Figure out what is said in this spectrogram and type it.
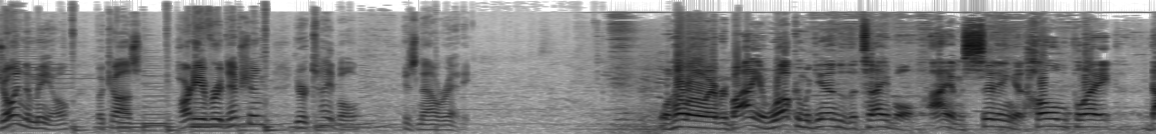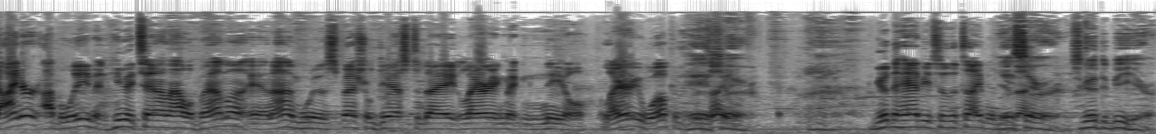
Join the meal because, party of redemption, your table is now ready. Well, hello, everybody, and welcome again to the table. I am sitting at Home Plate Diner, I believe, in Hueytown, Alabama, and I'm with special guest today, Larry McNeil. Larry, welcome to yes, the table. Sir. Good to have you to the table today. Yes, sir. It's good to be here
